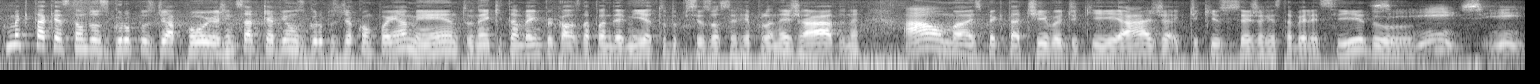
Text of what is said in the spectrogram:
Como é que está a questão dos grupos de apoio? A gente sabe que havia uns grupos de acompanhamento, né, que também por causa da pandemia tudo precisou ser replanejado, né? Há uma expectativa de que haja, de que isso seja restabelecido? Sim, sim.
